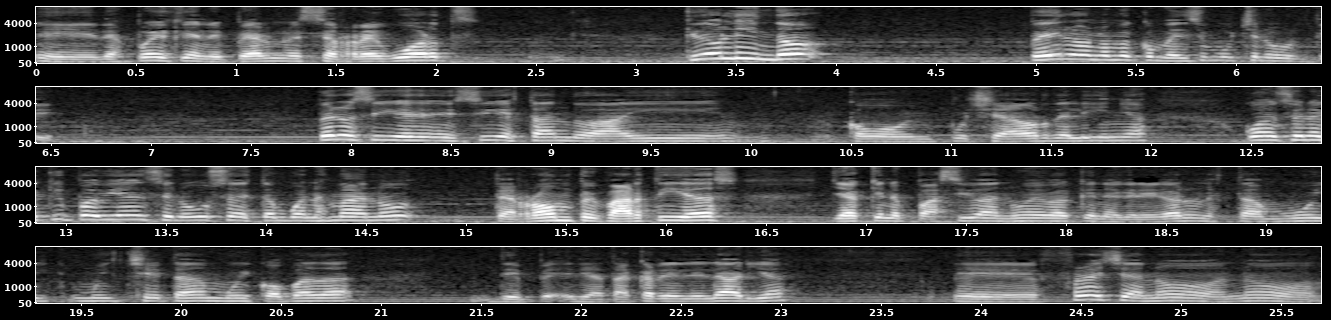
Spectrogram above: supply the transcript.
Eh, después que le pegaron ese reward, quedó lindo, pero no me convenció mucho el ulti. Pero sigue, sigue estando ahí como impulsador de línea. Cuando su equipo bien se lo usa, está en buenas manos, te rompe partidas, ya que la pasiva nueva que le agregaron está muy, muy cheta, muy copada de, de atacar en el área eh, Freya no, no,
